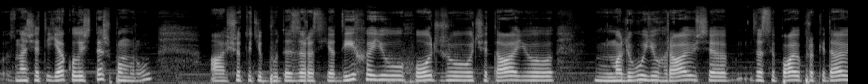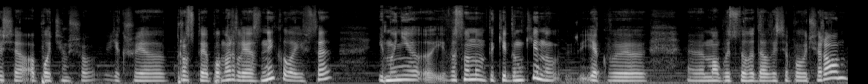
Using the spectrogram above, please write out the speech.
От, Значить, я колись теж помру. А що тоді буде? Зараз я дихаю, ходжу, читаю, малюю, граюся, засипаю, прокидаюся, а потім що? Якщо я просто я померла, я зникла і все. І мені в основному такі думки, ну як ви, е, мабуть, здогадалися по вечорам,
